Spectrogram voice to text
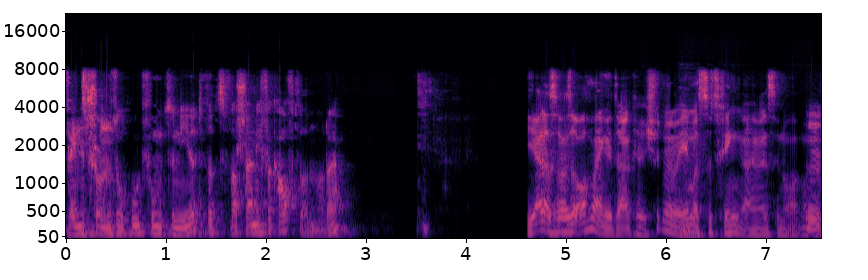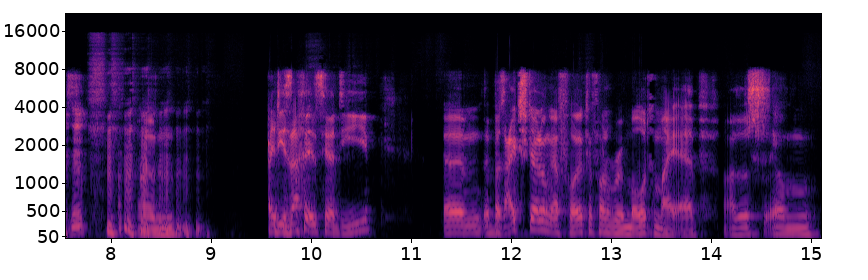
wenn es schon so gut funktioniert, wird es wahrscheinlich verkauft werden, oder? Ja, das war so auch mein Gedanke. Ich schütte mir mal eben was zu trinken ein, wenn es in Ordnung ist. Mhm. ähm, die Sache ist ja die, ähm, Bereitstellung erfolgte von Remote My App. Also es ähm,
